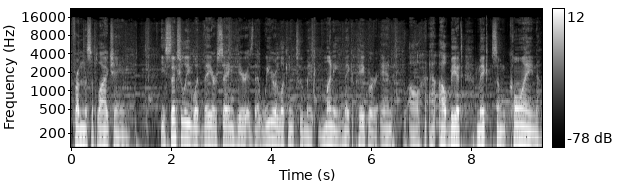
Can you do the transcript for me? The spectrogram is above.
from the supply chain. Essentially, what they are saying here is that we are looking to make money, make paper, and, albeit, make some coin.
